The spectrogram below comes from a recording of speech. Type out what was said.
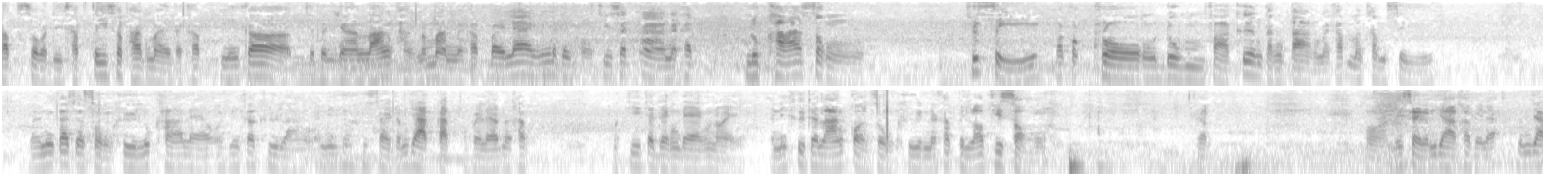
ครับสวัสดีครับตี้สะพานใหม่นะครับ นี่ก็จะเป็นงานล้างถังน้ำมันนะครับ ใบแรกนี่เป็นของ TZR นะครับ ลูกค้าส่งชุดสีแล้วก็โครงดุมฝาเครื่องต่างๆนะครับ มาทำสี แล้วนี่ก็จะส่งคืนลูกค้าแล้ว อันนี้ก็คือล้าง อันนี้ก็คือใส่น้ำยากัดไปแล้วนะครับ เมื่อกี้จะแดงๆหน่อย อันนี้คือจะล้างก่อนส่งคืนนะครับ เป็นรอบที่สองครับอ๋อนี่ใส่น้ำยาเข้าไปแล้ว น้ำยา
